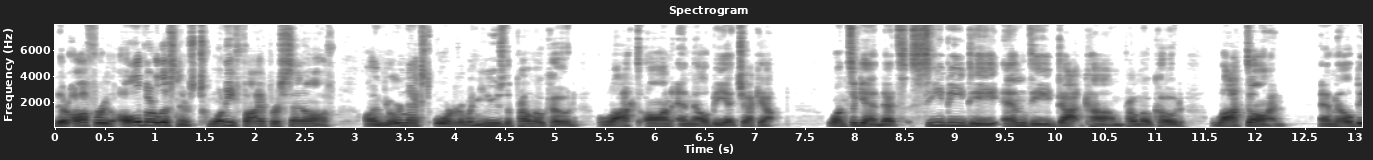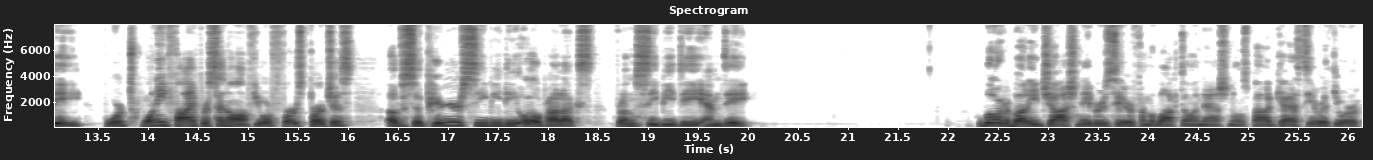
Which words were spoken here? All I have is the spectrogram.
they're offering all of our listeners 25% off on your next order when you use the promo code locked on MLB at checkout. Once again, that's cbdmd.com, promo code locked on MLB for 25% off your first purchase of superior CBD oil products from CBDMD. Hello, everybody. Josh Neighbors here from the Locked On Nationals podcast, here with your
